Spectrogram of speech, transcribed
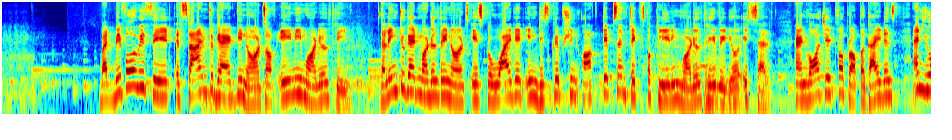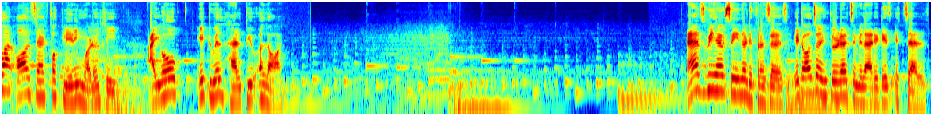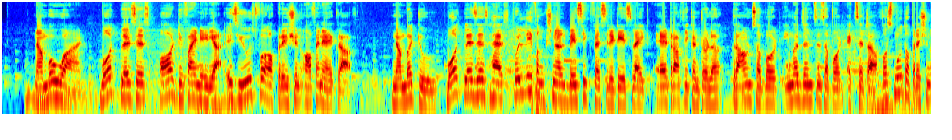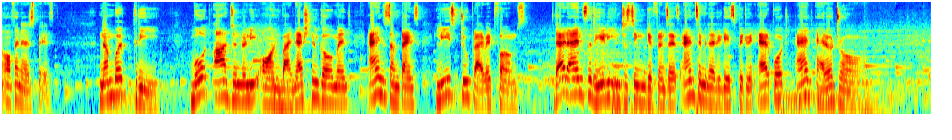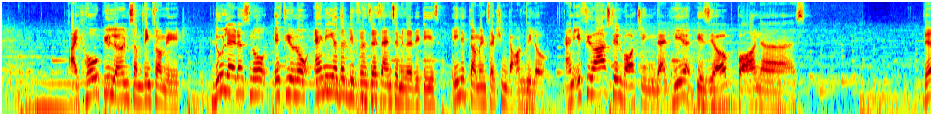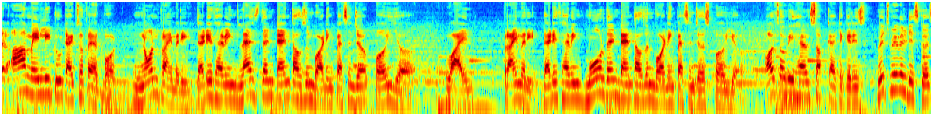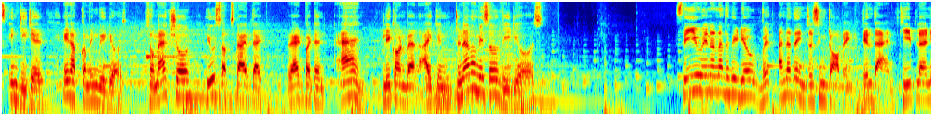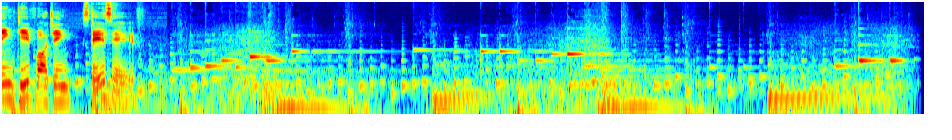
But before we see it, it's time to get the notes of AME Module 3. The link to get Module 3 notes is provided in description of tips and tricks for clearing Module 3 video itself and watch it for proper guidance and you are all set for clearing Module 3. I hope it will help you a lot. As we have seen the differences, it also included similarities itself. Number 1. Both places or defined area is used for operation of an aircraft. Number 2. Both places has fully functional basic facilities like air traffic controller, ground support, emergency support, etc. for smooth operation of an airspace. Number 3. Both are generally owned by national government and sometimes leased to private firms. That ends the really interesting differences and similarities between airport and aerodrome. I hope you learned something from it. Do let us know if you know any other differences and similarities in a comment section down below. And if you are still watching then here is your bonus. There are mainly two types of airport. Non-primary that is having less than 10,000 boarding passenger per year while primary that is having more than 10,000 boarding passengers per year. Also we have subcategories which we will discuss in detail in upcoming videos. So make sure you subscribe that red button and click on bell icon to never miss our videos. See you in another video with another interesting topic. Till then, keep learning, keep watching, stay safe.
